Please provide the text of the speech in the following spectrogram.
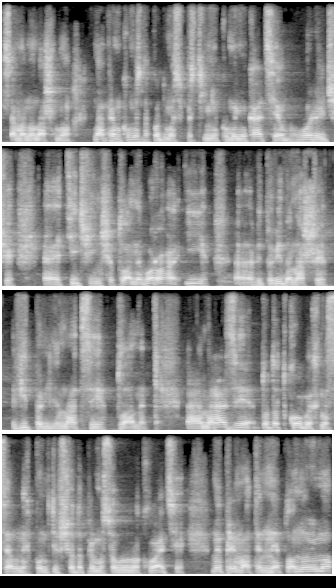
саме на нашому напрямку. Ми знаходимося в постійній комунікації, обговорюючи е, ті чи інші плани ворога і е, відповідно наші відповіді на ці плани. Е, наразі додаткових населених пунктів щодо примусової евакуації ми приймати не плануємо.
